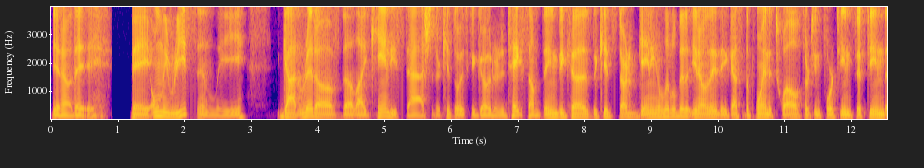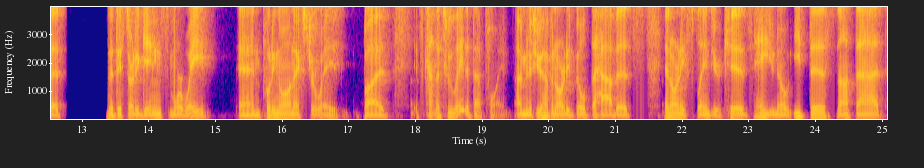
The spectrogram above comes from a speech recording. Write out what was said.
you know, they, they only recently got rid of the like candy stash that their kids always could go to to take something because the kids started gaining a little bit, you know, they, they got to the point at 12, 13, 14, 15 that that they started gaining some more weight and putting on extra weight. But it's kind of too late at that point. I mean, if you haven't already built the habits and already explained to your kids, hey, you know, eat this, not that,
